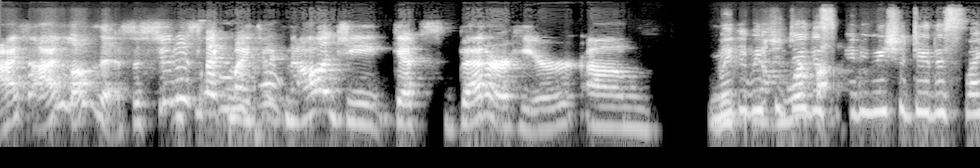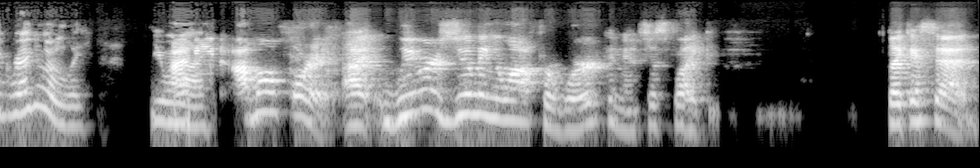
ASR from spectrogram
I I love this. As soon as like my technology gets better here, um, Maybe can we should do this. fun. Maybe we should do this like regularly. You and I I. mean, I'm all for it. I we were zooming a lot for work, and it's just like, like I said,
